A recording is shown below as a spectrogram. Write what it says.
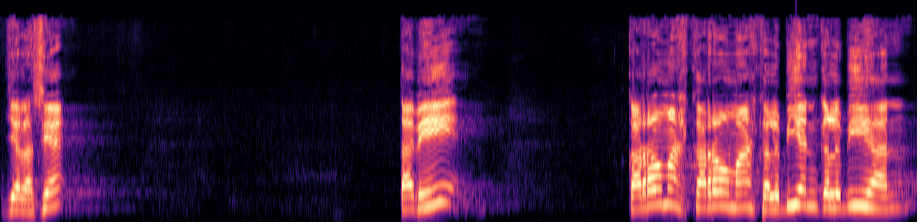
jelas ya tapi karomah-karomah kelebihan-kelebihan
